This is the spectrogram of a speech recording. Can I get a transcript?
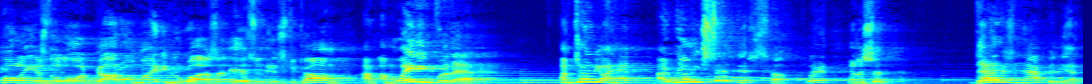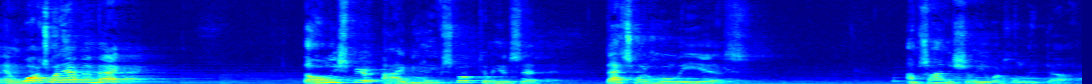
holy is the Lord God Almighty who was and is and is to come. I'm, I'm waiting for that. I'm telling you, I had I really said this stuff. And I said, that hasn't happened yet. And watch what happened back. The Holy Spirit, I believe, spoke to me and said, That's what holy is. I'm trying to show you what holy does.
